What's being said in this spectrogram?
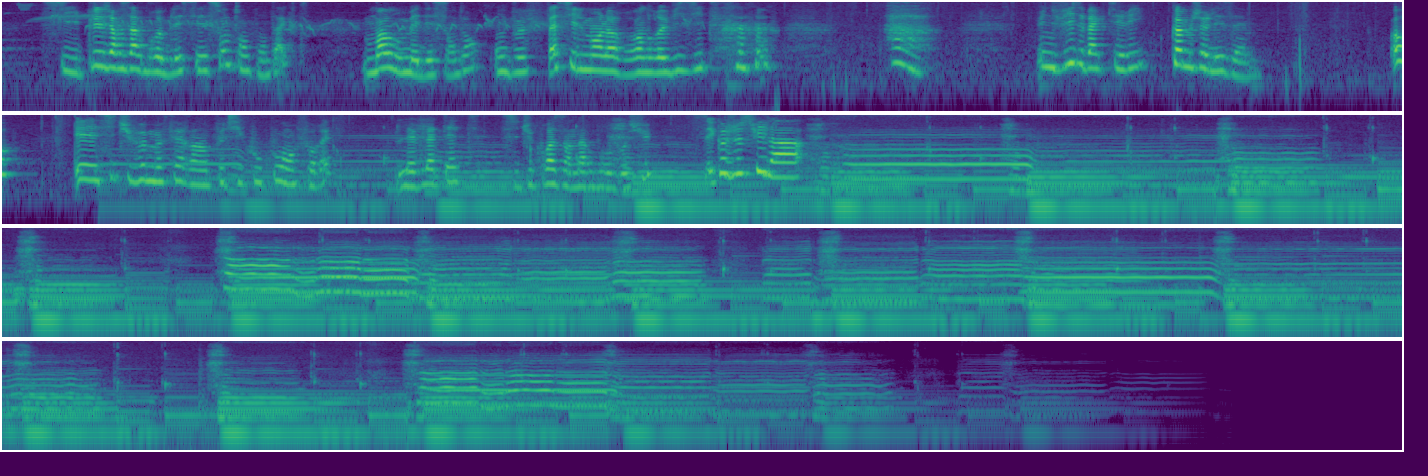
si plusieurs arbres blessés sont en contact, moi ou mes descendants, on peut facilement leur rendre visite. ah, une vie de bactéries comme je les aime. Oh, et si tu veux me faire un petit coucou en forêt, lève la tête si tu croises un arbre bossu, c'est que je suis là. Hmm.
